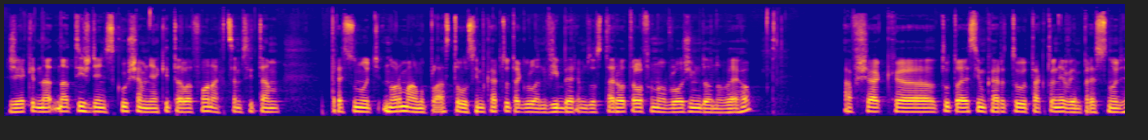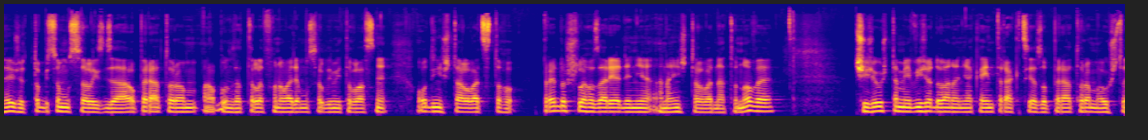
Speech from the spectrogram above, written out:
že ja keď na, na týždeň skúšam nejaký telefón a chcem si tam presunúť normálnu plastovú SIM kartu, tak ju len vyberiem zo starého telefónu a vložím do nového. Avšak e, túto eSIM kartu takto neviem presunúť, hej, že to by som musel ísť za operátorom alebo zatelefonovať a musel by mi to vlastne odinštalovať z toho predošlého zariadenia a nainštalovať na to nové. Čiže už tam je vyžadovaná nejaká interakcia s operátorom a už to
